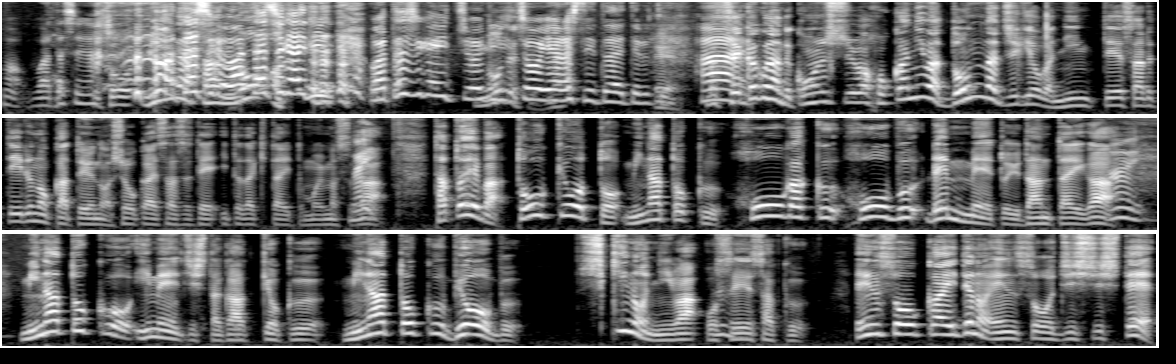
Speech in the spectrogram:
まあ、私がそう皆私が私が理私が一応理事長をやらせていただいてるという、せっかくなんで今週は他にはどんな事業が認定されているのかというのを紹介させていただきたいと思いますが、例えば東京都港区法学法部連盟という団体が、はい。港区をイメージした楽曲「港区屏風四季の庭」を制作、演奏会での演奏を実施して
